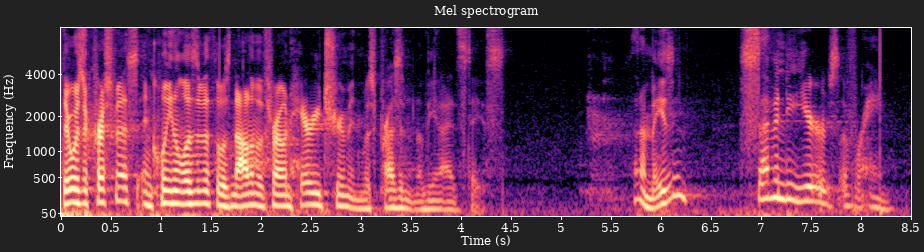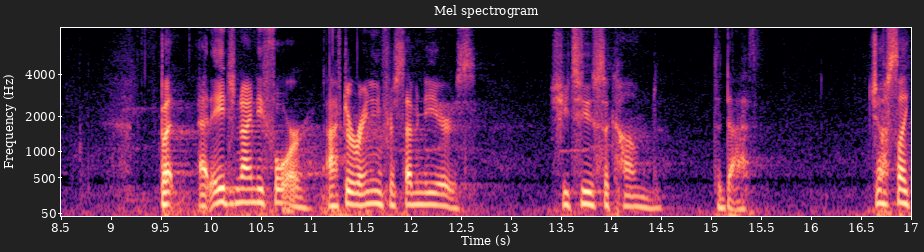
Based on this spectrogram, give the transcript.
there was a Christmas and Queen Elizabeth was not on the throne, Harry Truman was president of the United States. Isn't that amazing? 70 years of reign. But at age 94, after reigning for 70 years, she too succumbed to death just like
